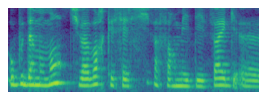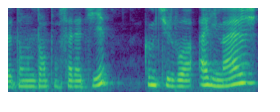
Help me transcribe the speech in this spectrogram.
Au bout d'un moment, tu vas voir que celle-ci va former des vagues euh, dans, ton saladier. Comme tu le vois à l'image,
